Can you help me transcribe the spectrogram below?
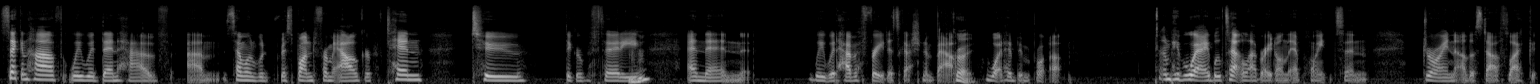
second half we would then have um, someone would respond from our group of 10 to the group of 30 Mm-hmm. and then we would have a free discussion about Great. what had been brought up and people were able to elaborate on their points and draw in other stuff like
